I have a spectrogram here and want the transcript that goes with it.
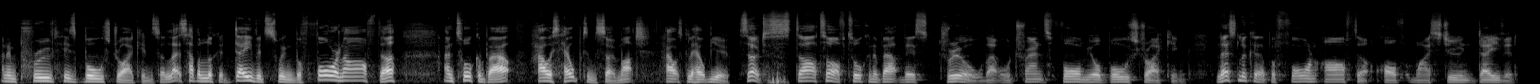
and improved his ball striking. So let's have a look at David's swing before and after and talk about how it's helped him so much, how it's gonna help you. So to start off talking about this drill that will transform your ball striking, let's look at a before and after of my student David.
